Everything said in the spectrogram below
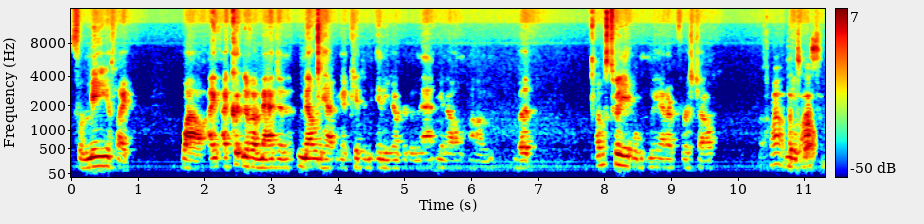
for me, it's like, wow, I, I couldn't have imagined Melanie having a kid any younger than that, you know. Um, but I was 28 when we had our first child. Wow, that's awesome.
